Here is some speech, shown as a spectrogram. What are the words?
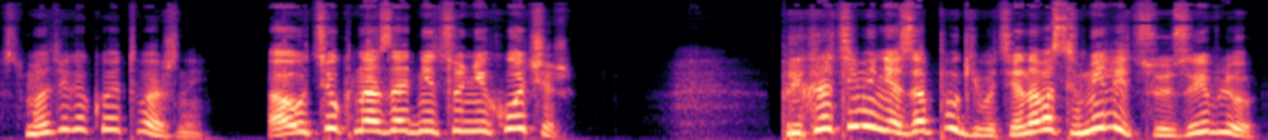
Смотри, какой отважный. А утюг на задницу не хочешь? Прекрати меня запугивать, я на вас в милицию заявлю.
